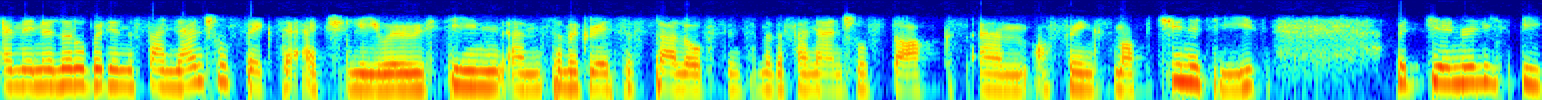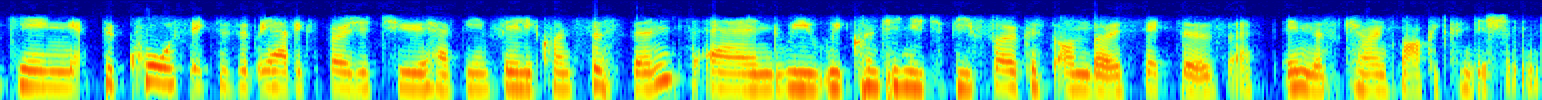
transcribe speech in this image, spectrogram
and then a little bit in the financial sector actually, where we've seen um, some aggressive sell-offs in some of the financial stocks, um, offering some opportunities. But generally speaking, the core sectors that we have exposure to have been fairly consistent, and we, we continue to be focused on those sectors in this current market conditions.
